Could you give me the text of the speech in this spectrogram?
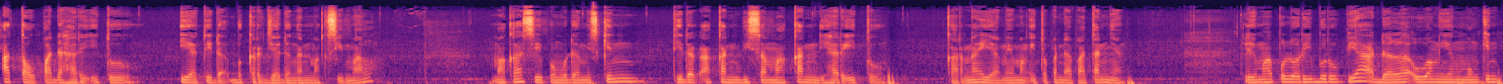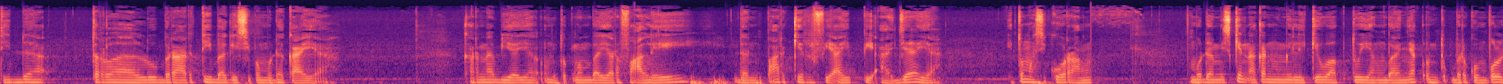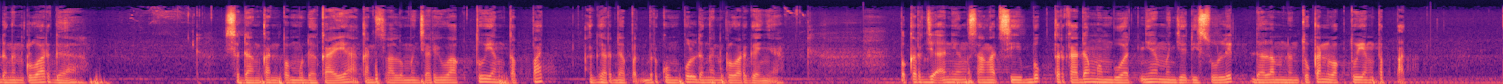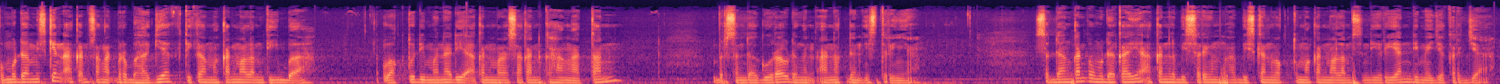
atau pada hari itu ia tidak bekerja dengan maksimal, maka si pemuda miskin tidak akan bisa makan di hari itu karena ya memang itu pendapatannya. 50 ribu rupiah adalah uang yang mungkin tidak terlalu berarti bagi si pemuda kaya. Karena biaya untuk membayar valet dan parkir VIP aja ya itu masih kurang. Pemuda miskin akan memiliki waktu yang banyak untuk berkumpul dengan keluarga. Sedangkan pemuda kaya akan selalu mencari waktu yang tepat agar dapat berkumpul dengan keluarganya. Pekerjaan yang sangat sibuk terkadang membuatnya menjadi sulit dalam menentukan waktu yang tepat. Pemuda miskin akan sangat berbahagia ketika makan malam tiba, waktu di mana dia akan merasakan kehangatan, bersenda gurau dengan anak dan istrinya. Sedangkan pemuda kaya akan lebih sering menghabiskan waktu makan malam sendirian di meja kerja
